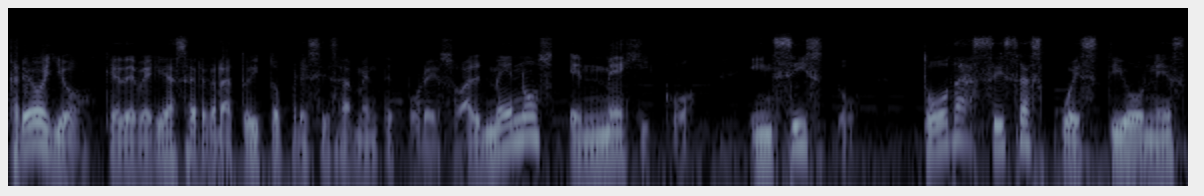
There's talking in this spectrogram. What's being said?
Creo yo que debería ser gratuito precisamente por eso, al menos en México. Insisto, todas esas cuestiones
